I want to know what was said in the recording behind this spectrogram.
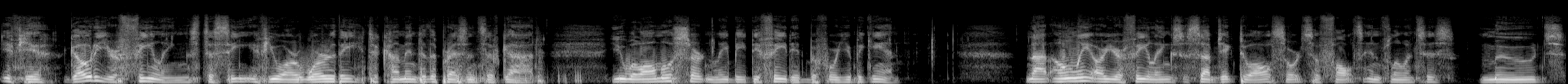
If you go to your feelings to see if you are worthy to come into the presence of God, you will almost certainly be defeated before you begin. Not only are your feelings subject to all sorts of false influences, moods,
